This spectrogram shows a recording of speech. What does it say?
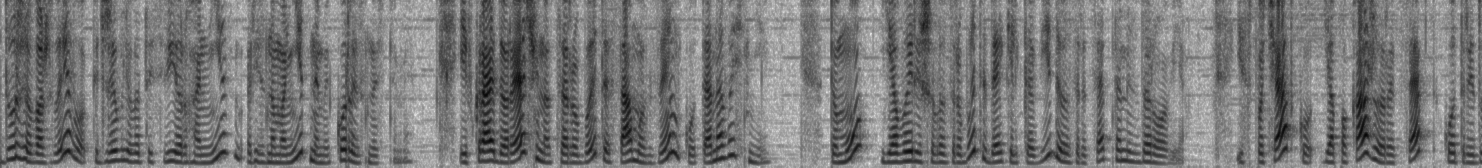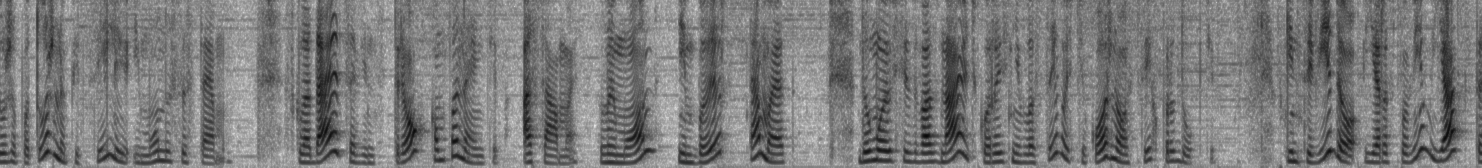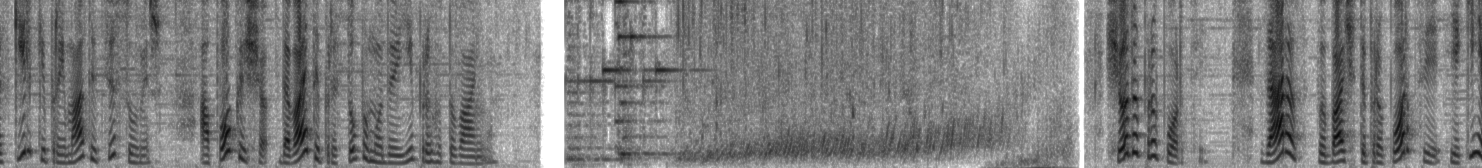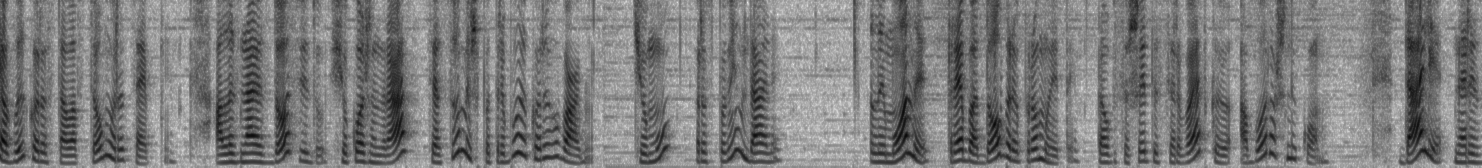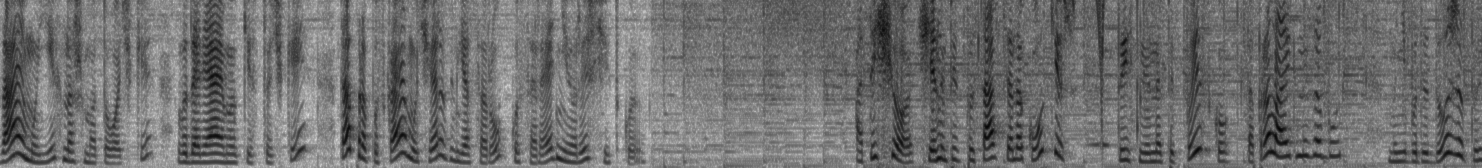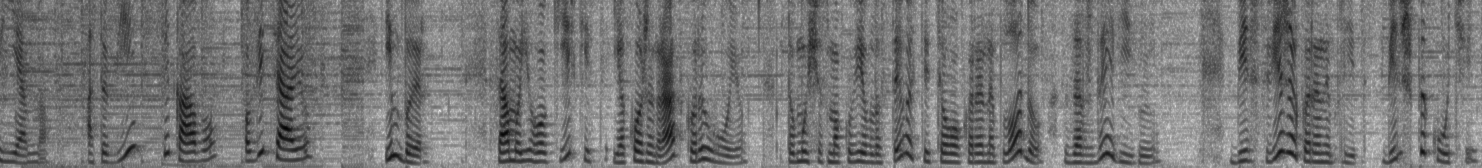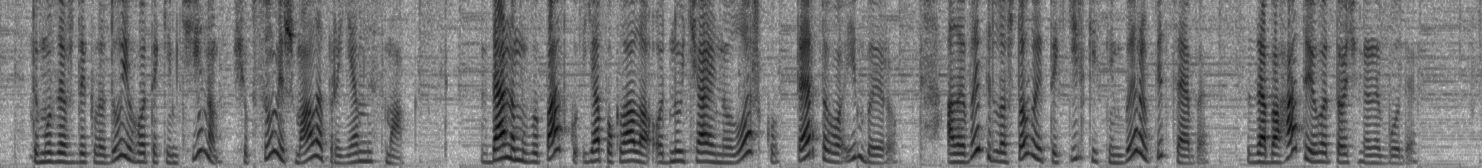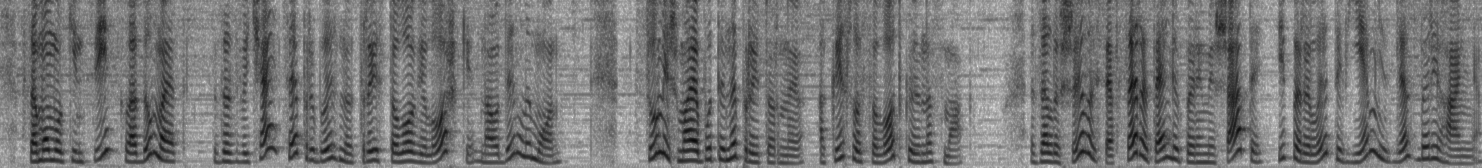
Дуже важливо підживлювати свій організм різноманітними корисностями. І вкрай доречно це робити саме взимку та навесні. Тому я вирішила зробити декілька відео з рецептами здоров'я. І спочатку я покажу рецепт, котрий дуже потужно підсилює імунну систему. Складається він з трьох компонентів, а саме лимон, імбир та мед. Думаю, всі з вас знають корисні властивості кожного з цих продуктів. В кінці відео я розповім, як та скільки приймати цю суміш. А поки що давайте приступимо до її приготування. Щодо пропорцій. Зараз ви бачите пропорції, які я використала в цьому рецепті. Але знаю з досвіду, що кожен раз ця суміш потребує коригування. Чому? Розповім далі. Лимони треба добре промити та обсушити серветкою або рушником. Далі нарізаємо їх на шматочки, видаляємо кісточки та пропускаємо через м'ясорубку середньою решіткою. А ти що, ще не підписався на кукіш? Тисни на підписку та про лайк не забудь. Мені буде дуже приємно. А тобі цікаво, обіцяю. Імбир. Саме його кількість я кожен раз коригую, тому що смакові властивості цього коренеплоду завжди різні. Більш свіжий коренеплід більш пекучий, тому завжди кладу його таким чином, щоб суміш мала приємний смак. В даному випадку я поклала одну чайну ложку тертого імбиру, але ви підлаштовуєте кількість імбиру під себе. Забагато його точно не буде. В самому кінці кладу мед. Зазвичай це приблизно 3 столові ложки на один лимон. Суміш має бути не приторною, а кисло-солодкою на смак. Залишилося все ретельно перемішати і перелити в ємність для зберігання.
